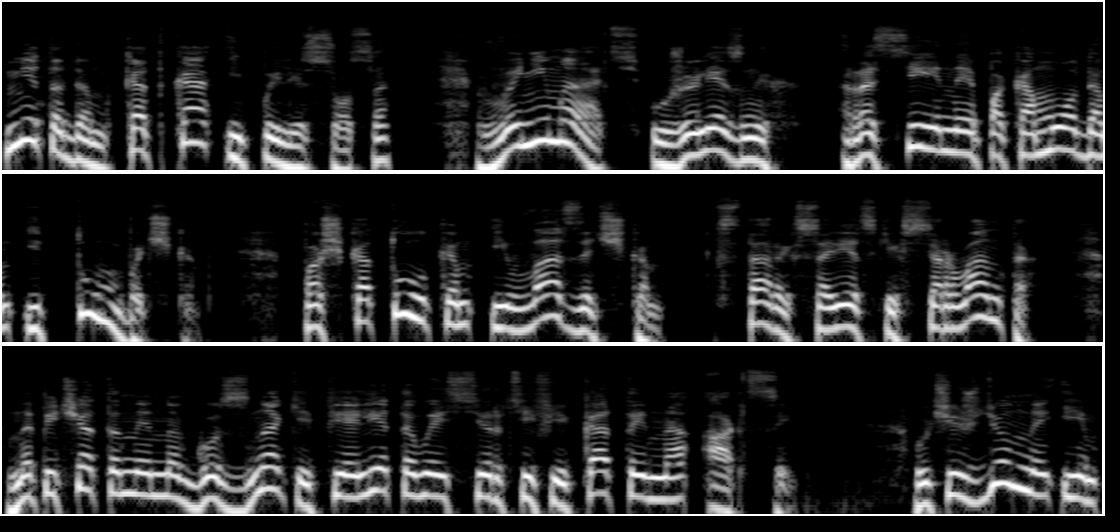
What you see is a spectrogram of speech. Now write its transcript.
методом катка и пылесоса, вынимать у железных рассеянные по комодам и тумбочкам, по шкатулкам и вазочкам в старых советских сервантах напечатанные на госзнаке фиолетовые сертификаты на акции. Учрежденный им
